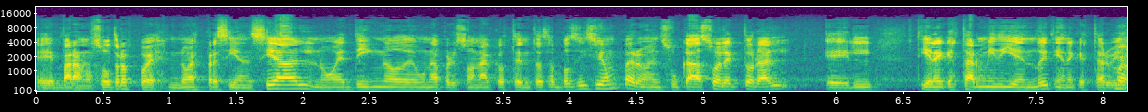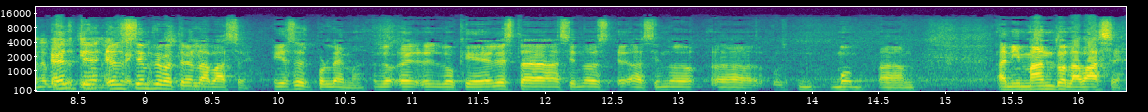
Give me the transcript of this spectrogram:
Eh, para nosotros, pues, no es presidencial, no es digno de una persona que ostenta esa posición, pero en su caso electoral, él tiene que estar midiendo y tiene que estar viendo Bueno, que él, tiene él siempre va a tener la base, y ese es el problema. Lo, eh, lo que él está haciendo es haciendo, mo- ah, animando la base.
